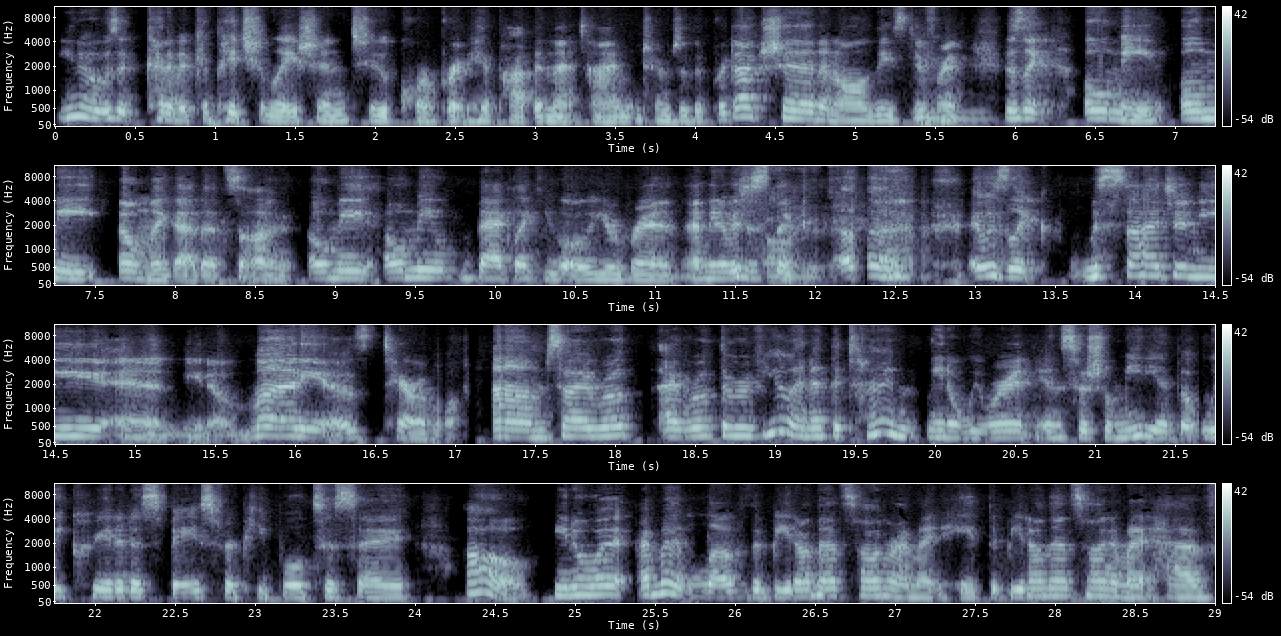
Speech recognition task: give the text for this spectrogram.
you know, it was a kind of a capitulation to corporate hip hop in that time in terms of the production and all of these different. Mm. It was like, "Oh me, oh me, oh my god, that song, oh me, oh me, back like you owe your rent." I mean, it was just oh, like, yeah. it was like misogyny and you know, money. It was terrible. Um, so I wrote, I wrote the review, and at the time, you know, we weren't in social media, but we created a space for people to say, oh, you know what? I might love the beat on that song or I might hate the beat on that song. I might have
